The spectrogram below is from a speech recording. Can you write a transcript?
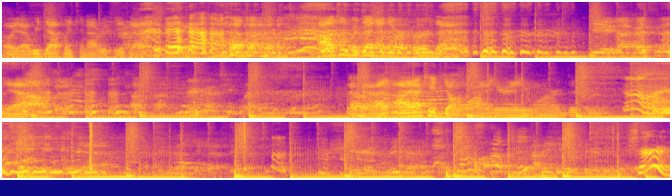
Oh yeah, we definitely cannot repeat that. I'll just pretend I never heard that. Dude, that hurts gonna Yeah. stop but it comes back. Here, grab two flavors. Okay, I, I actually don't want to hear it anymore. This is oh, yeah. That's my sure.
